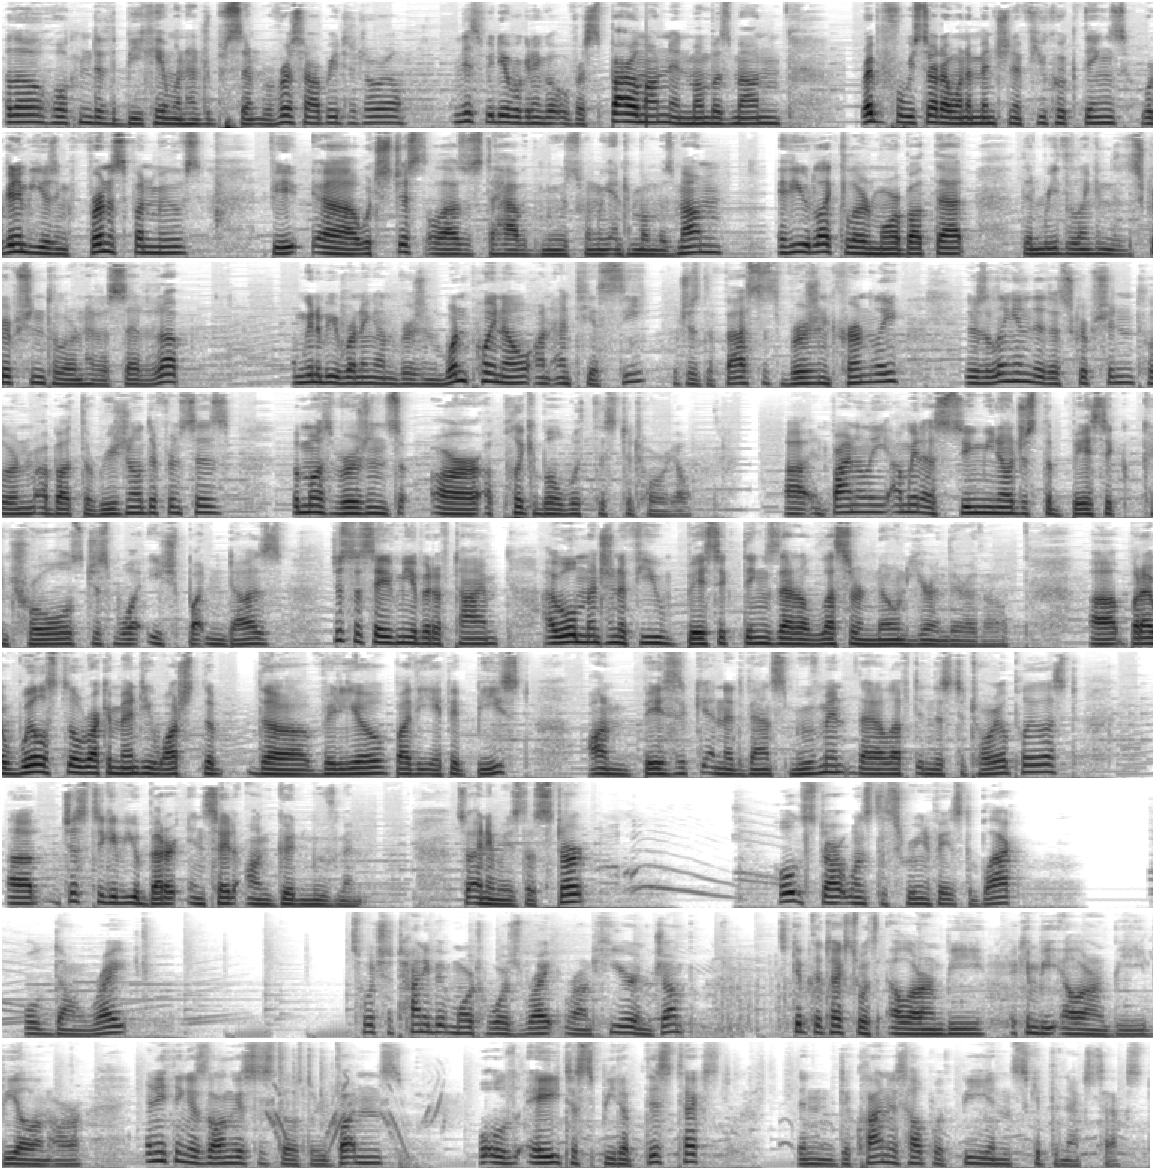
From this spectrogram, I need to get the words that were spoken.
Hello, welcome to the BK 100% Reverse RBA tutorial. In this video, we're going to go over Spiral Mountain and Mumbo's Mountain. Right before we start, I want to mention a few quick things. We're going to be using Furnace Fun moves, you, uh, which just allows us to have the moves when we enter Mumbo's Mountain. If you would like to learn more about that, then read the link in the description to learn how to set it up. I'm going to be running on version 1.0 on NTSC, which is the fastest version currently. There's a link in the description to learn about the regional differences, but most versions are applicable with this tutorial. Uh, and finally, I'm going to assume you know just the basic controls, just what each button does, just to save me a bit of time. I will mention a few basic things that are lesser known here and there though. Uh, but I will still recommend you watch the, the video by the 8 Beast on basic and advanced movement that I left in this tutorial playlist, uh, just to give you a better insight on good movement. So anyways, let's start. Hold start once the screen fades to black. Hold down right. Switch a tiny bit more towards right around here and jump. Skip the text with LR and B. It can be LR and B, BL and R. Anything as long as it's those three buttons. Hold A to speed up this text. Then decline his help with B and skip the next text.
